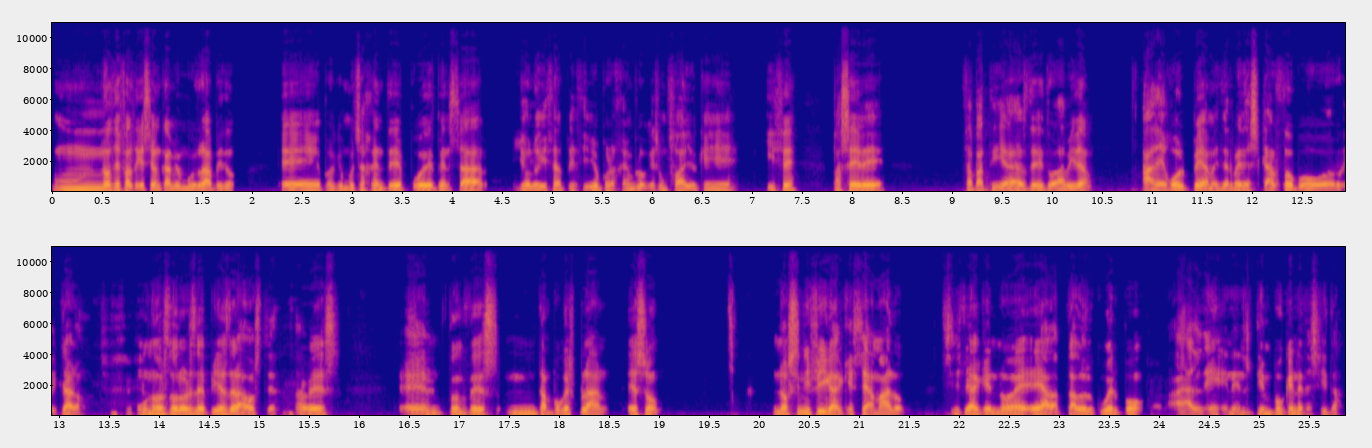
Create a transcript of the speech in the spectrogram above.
mm, no hace falta que sea un cambio muy rápido, eh, porque mucha gente puede pensar, yo lo hice al principio, por ejemplo, que es un fallo que hice, pasé de zapatillas de toda la vida a de golpe a meterme descalzo por, y claro, unos dolores de pies de la hostia, ¿sabes? Entonces, mm, tampoco es plan eso. No significa que sea malo, significa que no he, he adaptado el cuerpo al- en el tiempo que necesita.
